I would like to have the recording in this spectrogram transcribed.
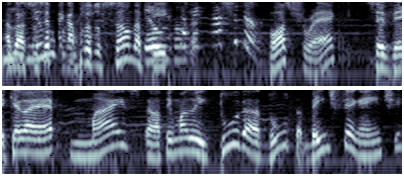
Agora, se eu você pegar a produção da Eu Pixar também não acho, não. pós-Shrek, você vê que ela é mais. Ela tem uma leitura adulta bem diferente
